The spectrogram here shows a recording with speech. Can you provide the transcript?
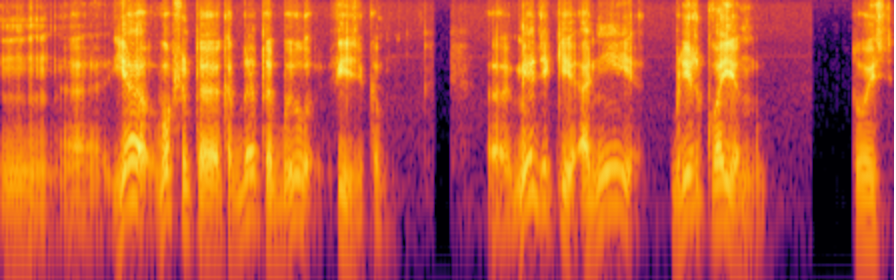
Э, я, в общем-то, когда-то был физиком. Э, медики, они ближе к военным. То есть,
